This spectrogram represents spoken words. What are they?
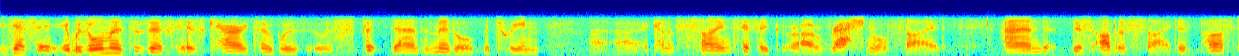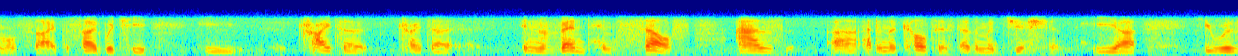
yes, it, it was almost as if his character was was split down the middle between a, a kind of scientific, uh, rational side and this other side, his personal side, the side which he he tried to try to invent himself as uh, as an occultist, as a magician. He uh, he was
